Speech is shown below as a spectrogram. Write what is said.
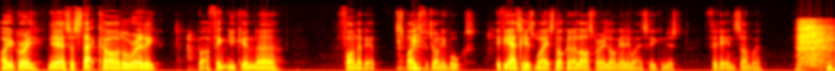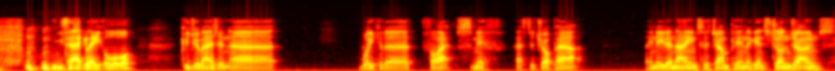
I agree. Yeah, it's a stacked card already, but I think you can uh, find a bit of space for Johnny Walks. If he has his way, it's not going to last very long anyway, so you can just fit it in somewhere. exactly. Or could you imagine uh, week of the fight, Smith has to drop out. They need a name to jump in against Jon Jones.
